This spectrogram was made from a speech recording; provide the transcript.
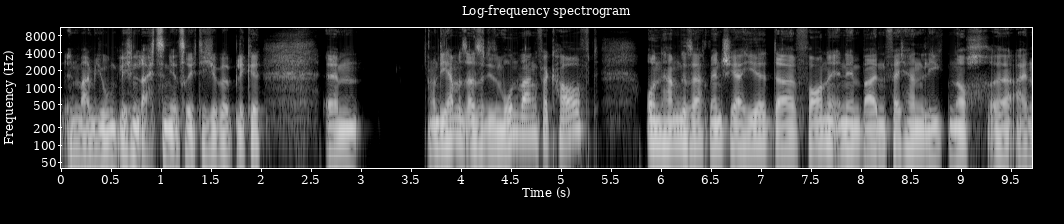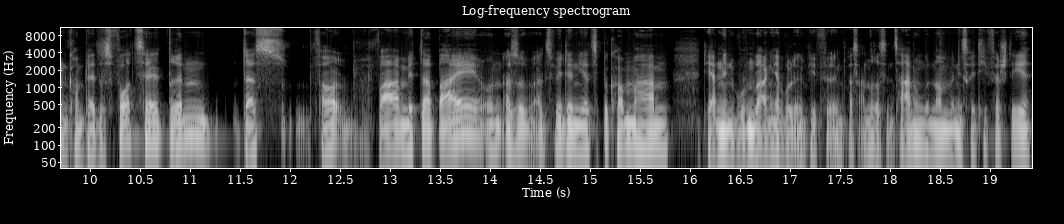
in meinem jugendlichen Leichtsinn jetzt richtig überblicke. Ähm, und die haben uns also diesen Wohnwagen verkauft und haben gesagt, Mensch, ja, hier da vorne in den beiden Fächern liegt noch äh, ein komplettes Vorzelt drin. Das war mit dabei und also als wir den jetzt bekommen haben, die haben den Wohnwagen ja wohl irgendwie für irgendwas anderes in Zahlung genommen, wenn ich es richtig verstehe.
